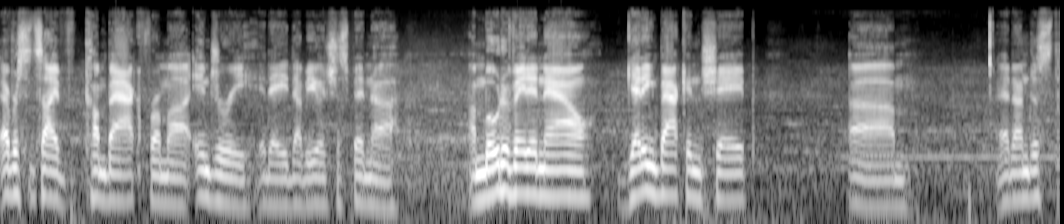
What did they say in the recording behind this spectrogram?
ever since I've come back from injury in AEW, it's just been I'm motivated now, getting back in shape, um, and I'm just.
